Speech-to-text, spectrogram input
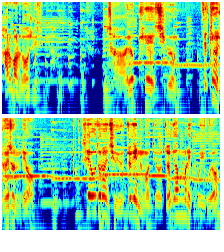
바로바로 넣어주겠습니다. 자 이렇게 지금 세팅을 좀 해줬는데요. 새우들은 지금 이쪽에 있는 것 같아요. 저기 한 마리 보이고요.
